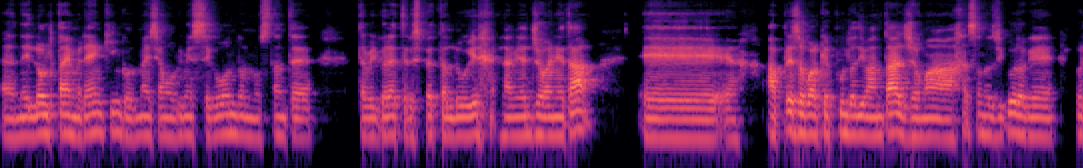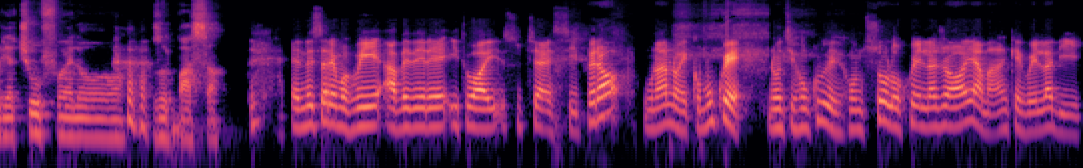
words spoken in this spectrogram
eh, nell'all time ranking, ormai siamo primo e secondo, nonostante tra virgolette, rispetto a lui, la mia giovane età, e ha preso qualche punto di vantaggio, ma sono sicuro che lo riacciuffo e lo, lo sorpassa. e noi saremo qui a vedere i tuoi successi, però un anno che comunque non si conclude con solo quella gioia, ma anche quella di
